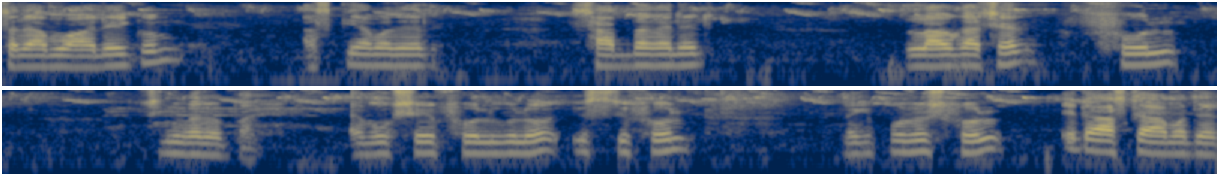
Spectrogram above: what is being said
আসসালামু আলাইকুম। আজকে আমাদের ছাদ বাগানের লাউ গাছের ফুল চিনবার উপায় এবং সেই ফুলগুলো স্ত্রী ফুল নাকি পুরুষ ফুল, এটা আজকে আমাদের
